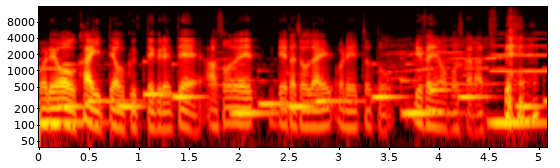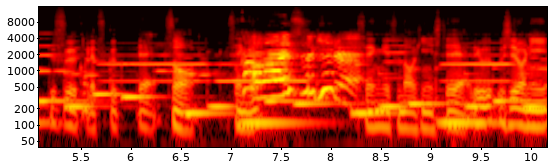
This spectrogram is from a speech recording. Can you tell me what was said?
これを書いて送ってくれて「あそれデータちょうだい俺ちょっとデザイン起こすから」っつって ですぐこれ作ってそう。先か月わいすぎる。先月納品してでう後ろに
